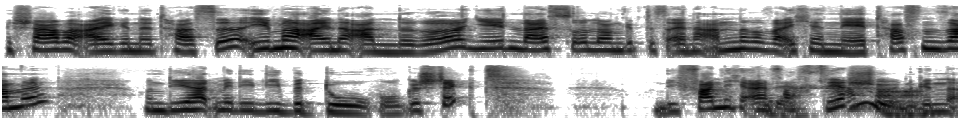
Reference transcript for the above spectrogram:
Ich habe eigene Tasse, immer eine andere. Jeden Live-Salon gibt es eine andere, weil ich ja Nähtassen sammle. Und die hat mir die liebe Doro gesteckt. Und die fand ich einfach sehr schön.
